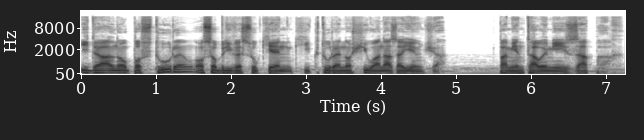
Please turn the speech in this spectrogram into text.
idealną posturę, osobliwe sukienki, które nosiła na zajęcia. Pamiętałem jej zapach,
